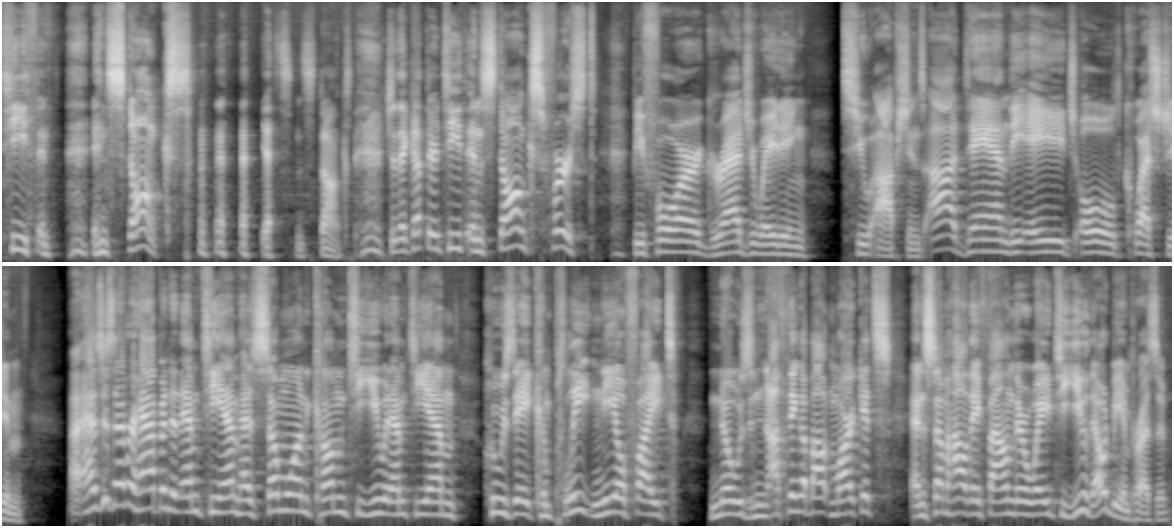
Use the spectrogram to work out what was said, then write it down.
teeth in, in stonks? yes, in stonks. Should they cut their teeth in stonks first before graduating to options? Ah, Dan, the age old question. Uh, has this ever happened at MTM? Has someone come to you at MTM who's a complete neophyte, knows nothing about markets, and somehow they found their way to you? That would be impressive.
